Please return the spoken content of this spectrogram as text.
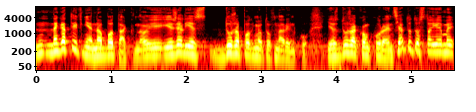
negatywnie, no bo tak, no, je- jeżeli jest dużo podmiotów na rynku, jest duża konkurencja, to dostajemy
